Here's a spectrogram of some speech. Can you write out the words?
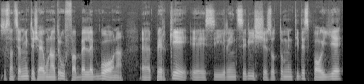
sostanzialmente c'è una truffa bella e buona eh, perché eh, si reinserisce sotto mentite spoglie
